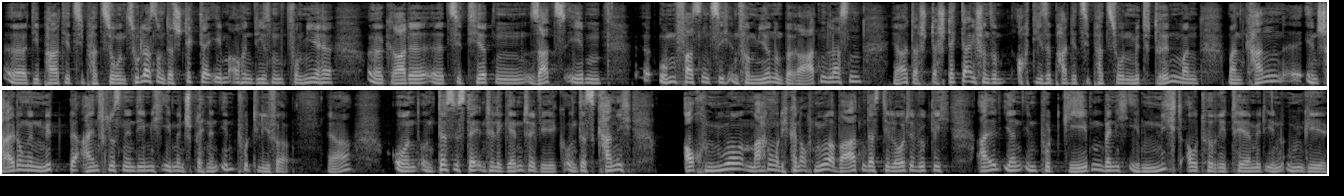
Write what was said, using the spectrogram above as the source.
äh, die Partizipation zulassen und das steckt ja eben auch in diesem von mir her äh, gerade äh, zitierten Satz eben äh, umfassend sich informieren und beraten lassen. Ja, da, da steckt eigentlich schon so auch diese Partizipation mit drin. Man, man kann äh, Entscheidungen mit beeinflussen, indem ich eben entsprechenden Input liefere. Ja, und, und das ist der intelligente Weg. Und das kann ich auch nur machen und ich kann auch nur erwarten, dass die Leute wirklich all ihren Input geben, wenn ich eben nicht autoritär mit ihnen umgehe.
